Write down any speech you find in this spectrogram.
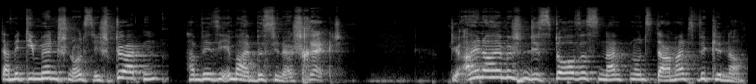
Damit die Menschen uns nicht störten, haben wir sie immer ein bisschen erschreckt. Die Einheimischen des Dorfes nannten uns damals Wikinger.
